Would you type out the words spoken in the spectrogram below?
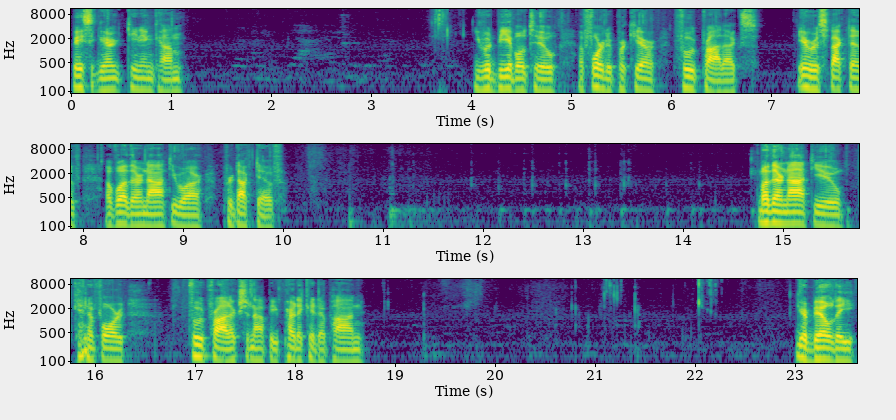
basic guaranteed income you would be able to afford to procure food products irrespective of whether or not you are productive. Whether or not you can afford food products should not be predicated upon your ability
